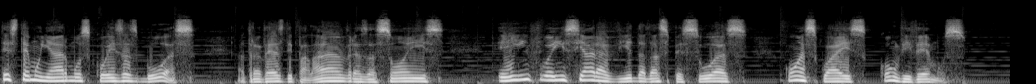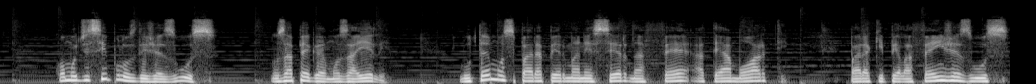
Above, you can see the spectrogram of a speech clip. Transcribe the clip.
testemunharmos coisas boas, através de palavras, ações e influenciar a vida das pessoas com as quais convivemos. Como discípulos de Jesus, nos apegamos a Ele. Lutamos para permanecer na fé até a morte, para que pela fé em Jesus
